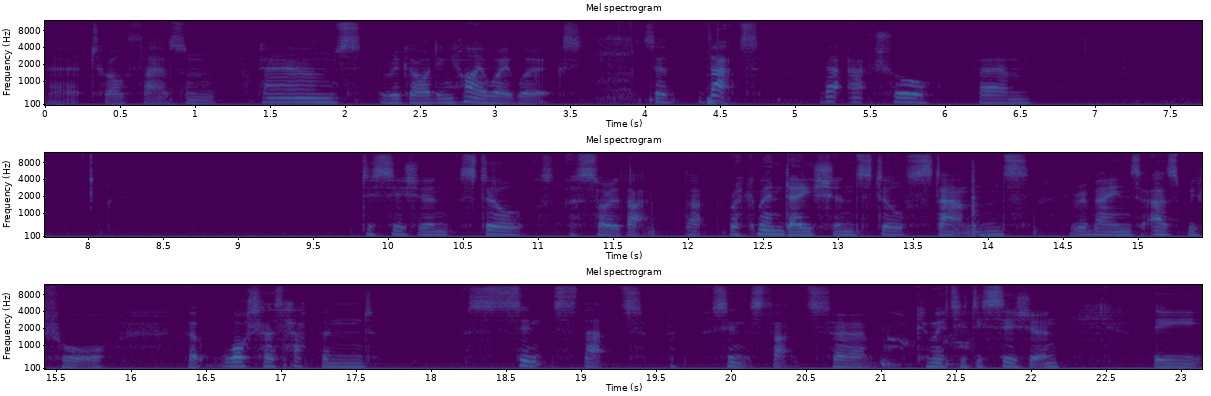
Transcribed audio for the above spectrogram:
uh, twelve thousand pounds regarding highway works. So that's that actual um, decision still, uh, sorry, that that recommendation still stands. It remains as before. But what has happened since that since that uh, committee decision, the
